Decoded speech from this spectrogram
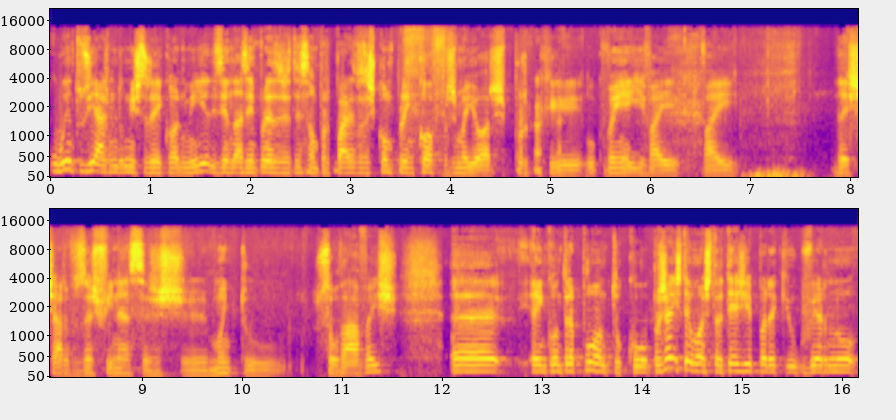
o entusiasmo do Ministro da Economia, dizendo às empresas, atenção, preparem-se, vocês comprem cofres maiores, porque o que vem aí vai, vai deixar-vos as finanças eh, muito saudáveis. Uh, em contraponto, com, para já isto é uma estratégia para que o Governo,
